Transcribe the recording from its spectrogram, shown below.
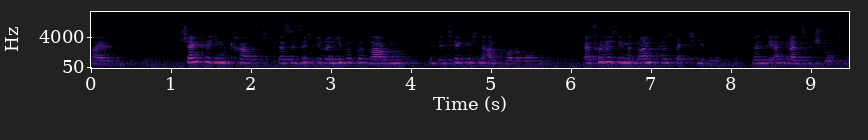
teilen, schenke ihnen Kraft, dass sie sich ihre Liebe bewahren in den täglichen Anforderungen. Erfülle sie mit neuen Perspektiven, wenn sie an Grenzen stoßen.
